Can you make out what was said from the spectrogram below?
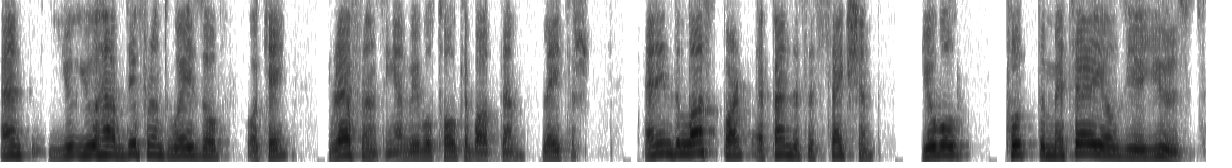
And you, you have different ways of, okay, referencing and we will talk about them later. And in the last part, appendices section, you will put the materials you used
